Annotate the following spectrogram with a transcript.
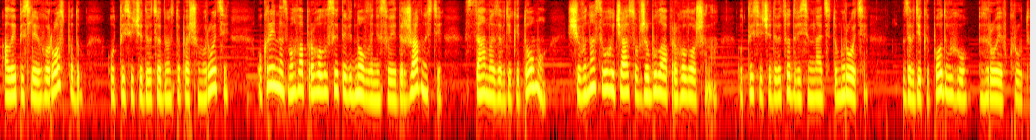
Але після його розпаду, у 1991 році, Україна змогла проголосити відновлення своєї державності саме завдяки тому, що вона свого часу вже була проголошена у 1918 році завдяки подвигу Героїв Крут.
